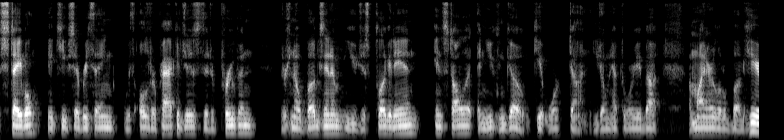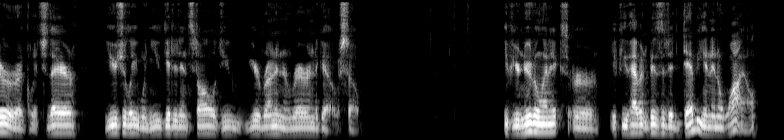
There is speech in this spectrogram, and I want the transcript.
stable. It keeps everything with older packages that are proven. There's no bugs in them. You just plug it in, install it, and you can go get work done. You don't have to worry about a minor little bug here or a glitch there. Usually, when you get it installed, you you're running and raring to go. So, if you're new to Linux or if you haven't visited Debian in a while,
